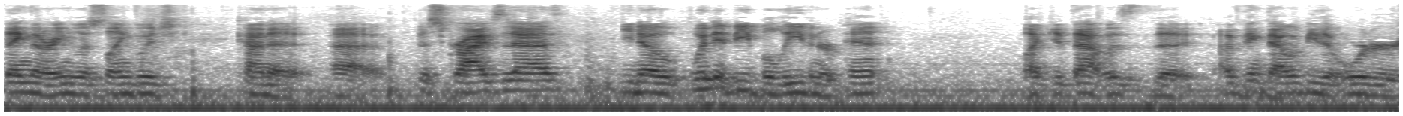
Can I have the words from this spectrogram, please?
thing that our English language kind of uh, describes it as, you know, wouldn't it be believe and repent? like if that was the i think that would be the order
